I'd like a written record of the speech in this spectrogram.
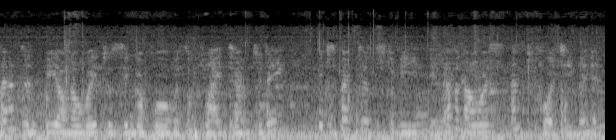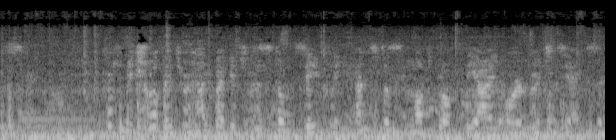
And be on our way to Singapore with the flight time today expected to be 11 hours and 40 minutes. Please make sure that your hand baggage is stowed safely and does not block the aisle or emergency exit.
